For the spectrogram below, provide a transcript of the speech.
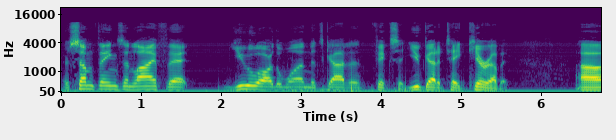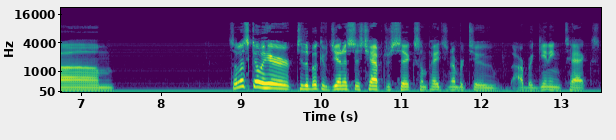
There's some things in life that you are the one that's got to fix it. You've got to take care of it. Um, so let's go here to the book of Genesis, chapter 6, on page number 2, our beginning text.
